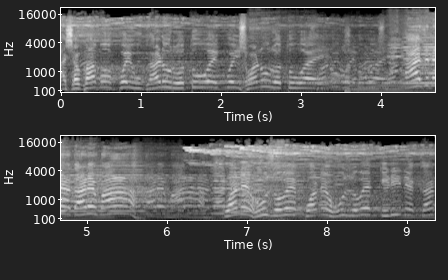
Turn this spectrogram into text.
આ સભામાં કોઈ ઉઘાડું રોતું હોય, કોઈ સોનું રોતું હોય. આજના દાડે માં કોને હું જોવે, કોને હું જોવે, કીડીને કન,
